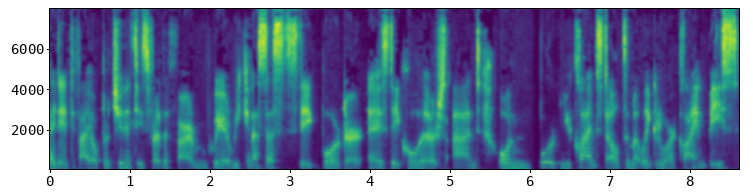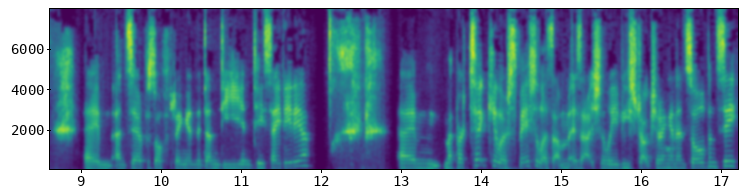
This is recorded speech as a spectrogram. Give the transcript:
identify opportunities for the firm where we can assist stakeholder, uh, stakeholders and onboard new clients to ultimately grow our client base um, and service offering in the Dundee and Tayside area. Um, my particular specialism is actually restructuring and insolvency.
